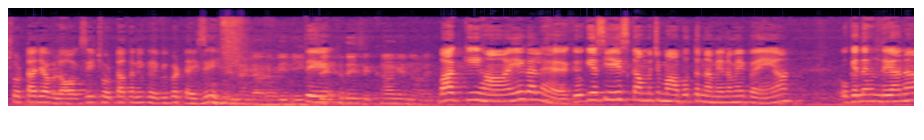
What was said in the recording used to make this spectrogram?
ਛੋਟਾ ਜਿਹਾ ਵਲੌਗ ਸੀ ਛੋਟਾ ਤਾਂ ਨਹੀਂ ਫੇਰ ਵੀ ਵੱਡਾ ਹੀ ਸੀ। ਇੰਨਾ ਡਰ ਵੀ ਨਹੀਂ ਤੇ- ਸਿੱਖਦੇ ਹੀ ਸਿੱਖਾਂਗੇ ਨਾਲੇ। ਬਾਕੀ ਹਾਂ ਇਹ ਗੱਲ ਹੈ ਕਿਉਂਕਿ ਅਸੀਂ ਇਸ ਕੰਮ 'ਚ ਮਾਂ ਪੁੱਤ ਨਵੇਂ ਨਵੇਂ ਪਏ ਆ। ਉਹ ਕਹਿੰਦੇ ਹੁੰਦੇ ਆ ਨਾ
